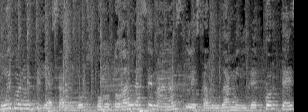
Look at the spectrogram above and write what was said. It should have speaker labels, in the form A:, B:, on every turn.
A: Muy buenos días amigos, como todas las semanas les saluda Mildred Cortés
